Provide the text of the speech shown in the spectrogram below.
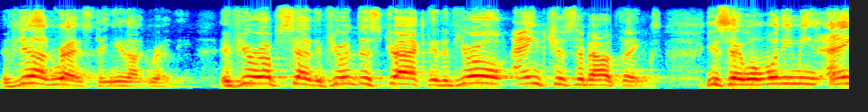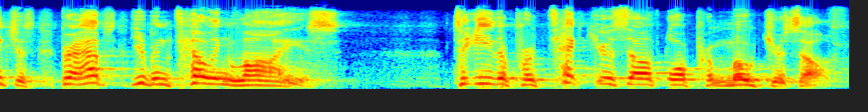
If you're not resting, you're not ready if you're upset, if you're distracted, if you're all anxious about things, you say, Well, what do you mean anxious? Perhaps you've been telling lies to either protect yourself or promote yourself.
